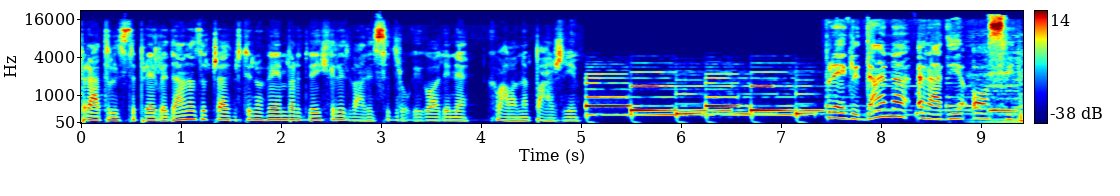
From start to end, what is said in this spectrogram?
Pratili ste pregled dana za 4. novembar 2022. godine. Hvala na pažnji. Pregled dana radija Osvit.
